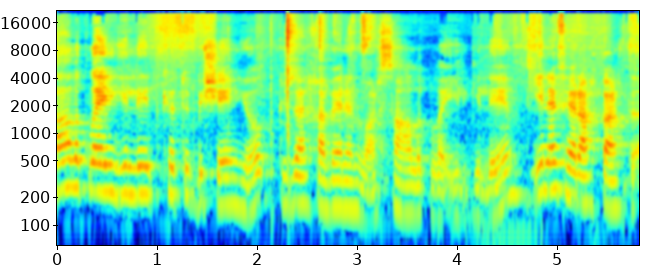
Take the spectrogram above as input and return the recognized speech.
Sağlıkla ilgili kötü bir şeyin yok. Güzel haberin var sağlıkla ilgili. Yine ferah kartı.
